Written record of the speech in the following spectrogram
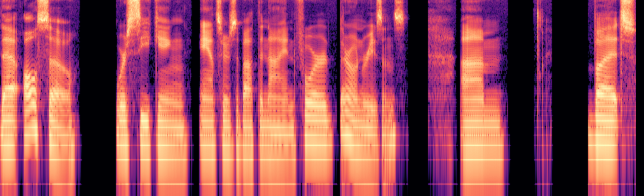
that also were seeking answers about the 9 for their own reasons. Um but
